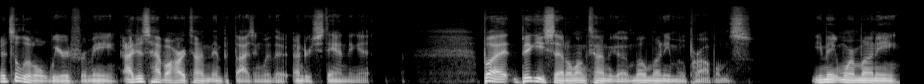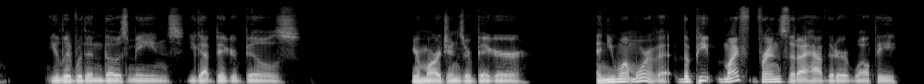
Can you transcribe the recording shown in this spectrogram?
it's a little weird for me. I just have a hard time empathizing with it, understanding it. But Biggie said a long time ago, mo money, mo problems. You make more money, you live within those means, you got bigger bills, your margins are bigger, and you want more of it. The pe- my friends that I have that are wealthy,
